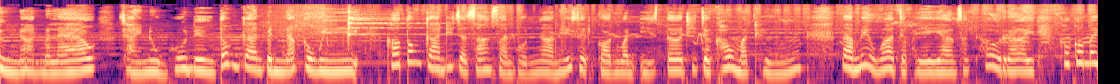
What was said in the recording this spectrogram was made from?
นึ่งนานมาแล้ว ชายหนุ่มผู้หนึ่งต้องการเป็นนักกวี เขาต้องการที่จะสร้างสรรค์ผลงานให้เสร็จก่อนวันอีสเตอร์ที่จะเข้ามาถึง แต่ไม่ว่าจะพยายามสักเท่าไรเขาก็ไม่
